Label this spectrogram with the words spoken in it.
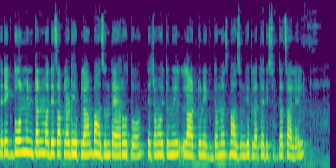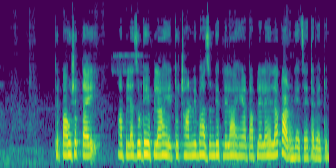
तर एक दोन मिनटांमध्येच आपला ढेपला भाजून तयार होतो. त्याच्यामुळे तुम्ही लाटून एकदमच भाजून घेतला तरीसुद्धा चालेल. तर पाहू शकताय आपला जो ढेपला आहे तो छान मी भाजून घेतलेला आहे. आता आपल्याला ह्याला काढून घ्यायचा आहे तव्यातून.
